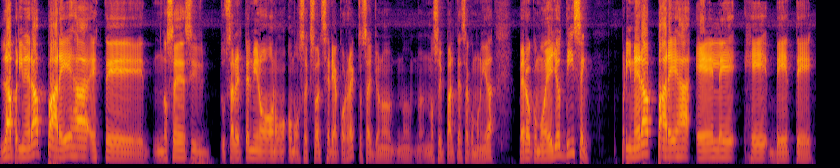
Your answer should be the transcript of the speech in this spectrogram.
la primera pareja, este, no sé si usar el término homosexual sería correcto, o sea, yo no, no soy parte de esa comunidad, pero como ellos dicen, primera pareja LGBT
